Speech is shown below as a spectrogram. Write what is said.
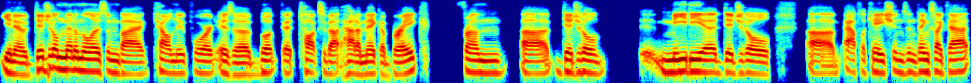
you know, Digital Minimalism by Cal Newport is a book that talks about how to make a break from uh, digital uh, media, digital uh, applications and things like that.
